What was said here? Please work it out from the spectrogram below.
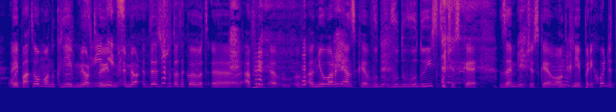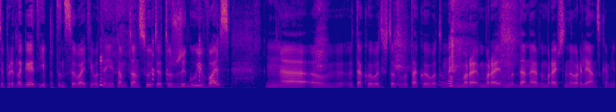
и потом он к ней мертвый. Это что-то такое вот э, э, нью-орлеанское, вуду- вуду- вудуистическое, зомбическое. Он к ней приходит и предлагает ей потанцевать. И вот они там танцуют эту жигу и вальс. А, э, Такой вот, что-то вот такое вот. мра- мра- Да, наверное, мрачно-новоорлеанское, мне,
